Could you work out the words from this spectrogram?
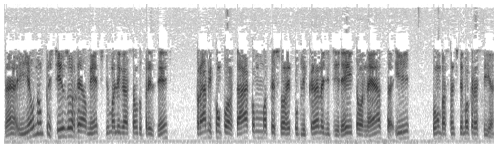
né? e eu não preciso realmente de uma ligação do presidente para me comportar como uma pessoa republicana de direita, honesta e com bastante democracia.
